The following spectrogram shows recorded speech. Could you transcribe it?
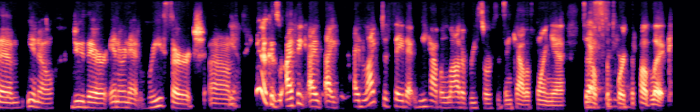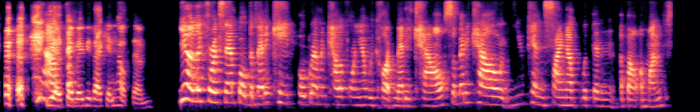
them, you know, do their internet research. Um, yeah. You know, because I think I, I I'd like to say that we have a lot of resources in California to yes, help support the public. yeah, yeah, so maybe that can help them. Yeah, like for example, the Medicaid program in California, we call it Medi-Cal. So Medi-Cal, you can sign up within about a month,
